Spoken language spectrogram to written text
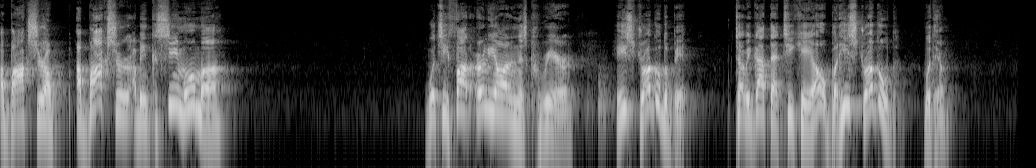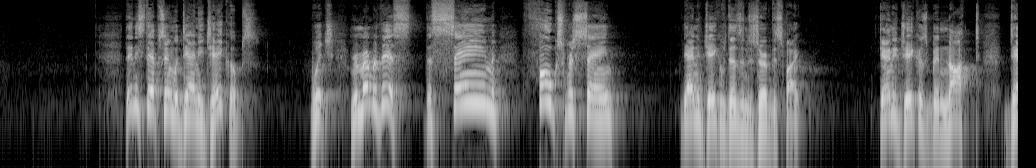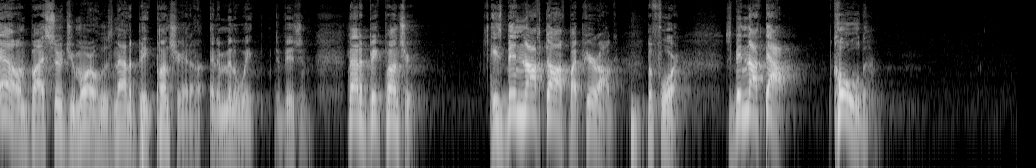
a boxer? A, a boxer, I mean, Kassim Ouma, which he fought early on in his career, he struggled a bit until he got that TKO, but he struggled with him. Then he steps in with Danny Jacobs, which, remember this, the same folks were saying Danny Jacobs doesn't deserve this fight. Danny Jacobs has been knocked down by Sergio Mora, who is not a big puncher at a, at a middleweight division. Not a big puncher. He's been knocked off by Pirog before. He's been knocked out cold.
